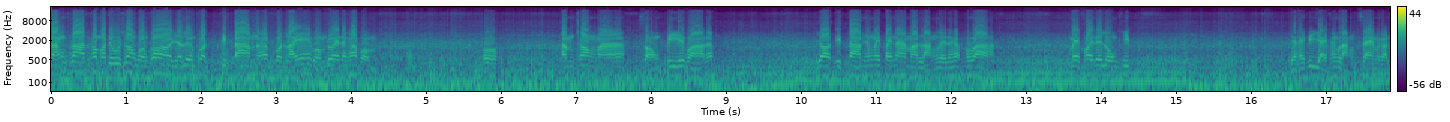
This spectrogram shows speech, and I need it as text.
สังพลาดเข้ามาดูช่องผมก็อย่าลืมกดติดตามนะครับ กดไลค์ให้ผมด้วยนะครับผม โอ้ทำช่องมาสองปีกว่าแล้ว ยอดติดตามยังไม่ไปหน้ามาหลังเลยนะครับ เพราะว่าไม่ค่อยได้ลงคลิป เดี๋ยวให้พี่ใหญ่ข้างหลังแซงไปก่อน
